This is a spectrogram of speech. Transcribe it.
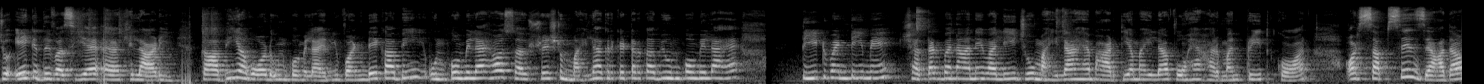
जो एक दिवसीय खिलाड़ी का भी अवार्ड उनको मिला है। यानी वनडे का भी उनको मिला है और सर्वश्रेष्ठ महिला क्रिकेटर का भी उनको मिला है। टी ट्वेंटी में शतक बनाने वाली जो महिला हैं, भारतीय महिला, वो हैं हरमनप्रीत कौर और सबसे ज़्यादा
